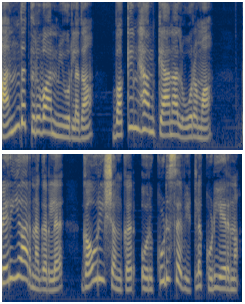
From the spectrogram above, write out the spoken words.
அந்த திருவான்மியூர்ல தான் பக்கிங்ஹாம் கேனால் ஓரமா பெரியார் நகர்ல கௌரி சங்கர் ஒரு குடிசை வீட்ல குடியேறினான்.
